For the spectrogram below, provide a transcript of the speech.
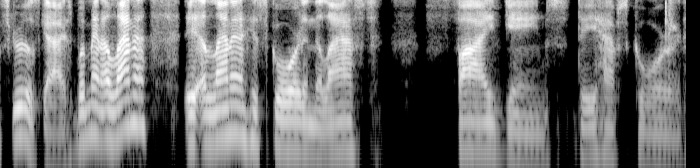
Screw those guys. But man, Atlanta, eh, Atlanta has scored in the last five games. They have scored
